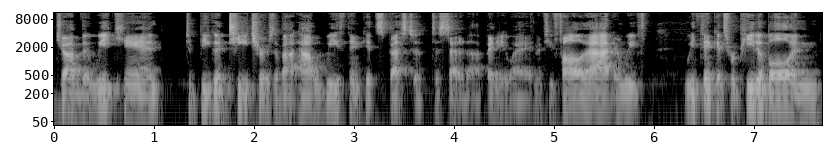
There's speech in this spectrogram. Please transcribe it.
job that we can to be good teachers about how we think it's best to, to set it up anyway. And if you follow that and we we think it's repeatable and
